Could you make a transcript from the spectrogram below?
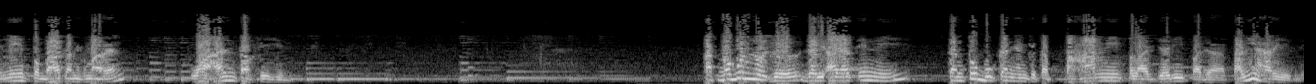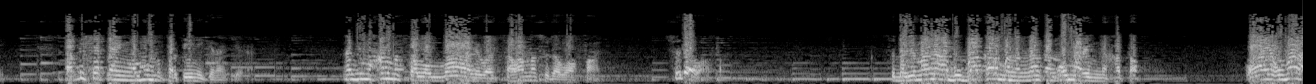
Ini pembahasan kemarin. Wa anta fihim. Asbabun nuzul dari ayat ini tentu bukan yang kita pahami, pelajari pada pagi hari ini. Tapi siapa yang ngomong seperti ini kira-kira? Nabi Muhammad Sallallahu Alaihi Wasallam sudah wafat, sudah wafat. Sebagaimana Abu Bakar menenangkan Umar ibn Khattab. Wahai Umar,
